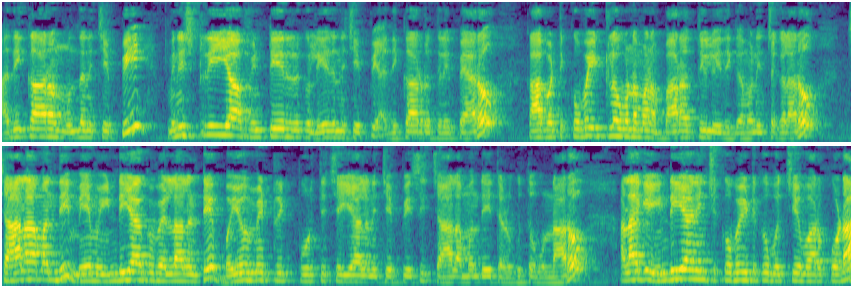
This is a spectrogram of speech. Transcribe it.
అధికారం ఉందని చెప్పి మినిస్ట్రీ ఆఫ్ ఇంటీరియర్కు లేదని చెప్పి అధికారులు తెలిపారు. కాబట్టి కువైట్లో ఉన్న మన భారతీయులు ఇది గమనించగలరు. చాలా మంది మేము ఇండియాకు వెళ్ళాలంటే బయోమెట్రిక్ పూర్తి చేయాలని చెప్పేసి చాలా మంది అయితే అడుగుతూ ఉన్నారు. అలాగే ఇండియా నుంచి కువైట్కు వచ్చే వచ్చేవారు కూడా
